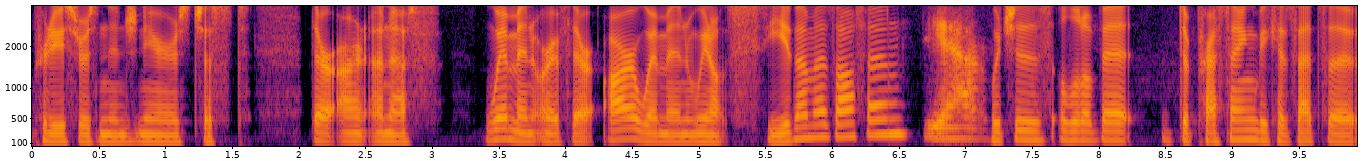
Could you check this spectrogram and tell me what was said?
producers and engineers, just there aren't enough women, or if there are women, we don't see them as often, Yeah. which is a little bit depressing because that's a,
